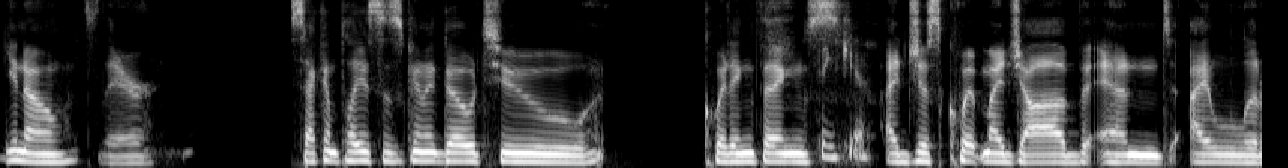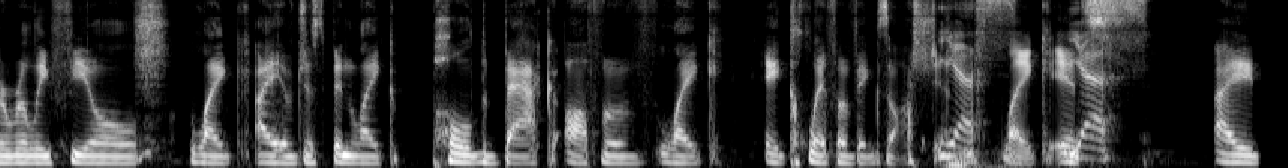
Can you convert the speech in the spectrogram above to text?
you know it's there. Second place is gonna go to quitting things. Thank you. I just quit my job and I literally feel like I have just been like pulled back off of like a cliff of exhaustion. Yes. Like it's yes. I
